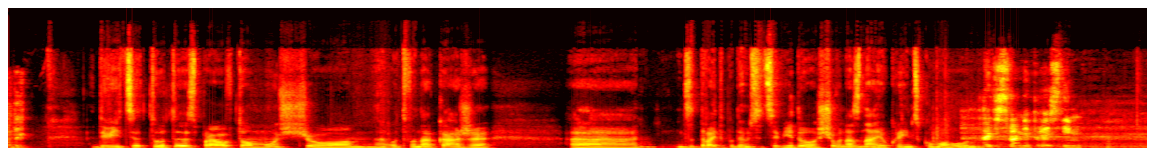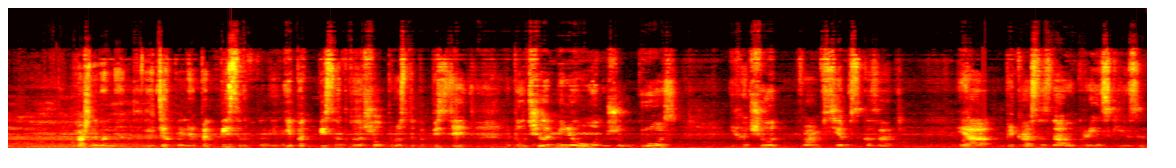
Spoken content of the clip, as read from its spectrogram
Вы Дивіться, тут е, справа в тому, що от вона каже. Е, давайте подивимося це відео, що вона знає українську мову. Давайте с вами проясним важний момент. Для тех, кто мене подписан, кто меня не подписан, кто нашел просто попиздеть. Я получила миллион уже угроз и хочу вам всем сказать. Я прекрасно знаю украинский язык.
